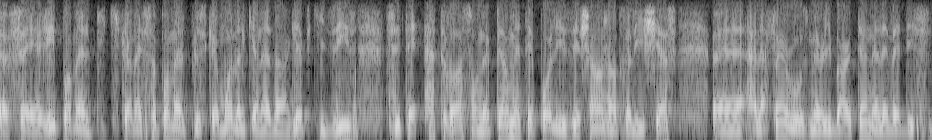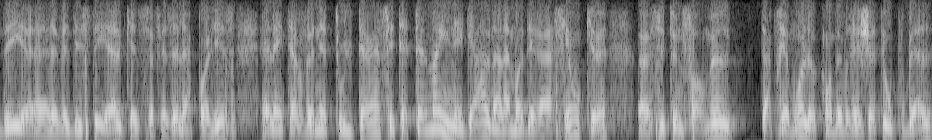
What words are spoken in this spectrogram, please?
euh, ferrés, pas mal plus, qui connaissent ça pas mal plus que moi dans le Canada anglais, puis qui disent c'était atroce, on ne permettait pas les échanges entre les chefs. Euh, à la fin, Rosemary Barton, elle avait décidé, elle avait décidé elle qu'elle se faisait la police. Elle intervenait tout le temps. C'était tellement inégal dans la modération que c'est une formule d'après moi, là, qu'on devrait jeter aux poubelles.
